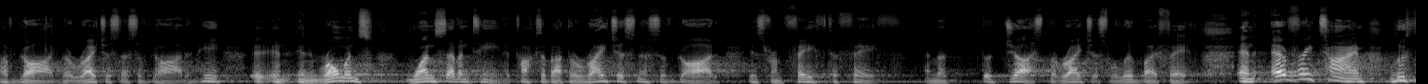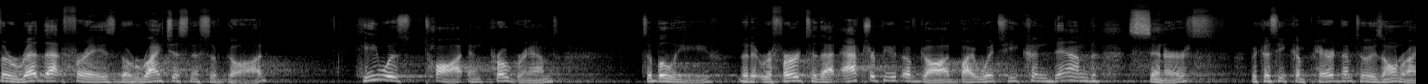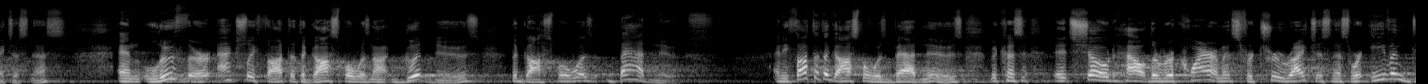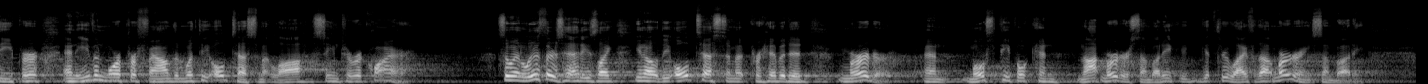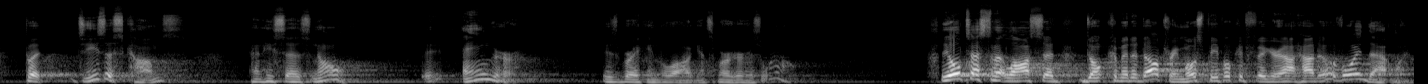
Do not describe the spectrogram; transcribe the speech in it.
of God, the righteousness of God. And he, in, in Romans 1.17, it talks about the righteousness of God is from faith to faith, and the the just, the righteous will live by faith. And every time Luther read that phrase, the righteousness of God, he was taught and programmed to believe that it referred to that attribute of God by which he condemned sinners because he compared them to his own righteousness. And Luther actually thought that the gospel was not good news, the gospel was bad news. And he thought that the gospel was bad news because it showed how the requirements for true righteousness were even deeper and even more profound than what the Old Testament law seemed to require. So in Luther's head, he's like, you know, the Old Testament prohibited murder, and most people can not murder somebody, can get through life without murdering somebody. But Jesus comes and he says, no, anger is breaking the law against murder as well. The Old Testament law said, don't commit adultery. Most people could figure out how to avoid that one.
